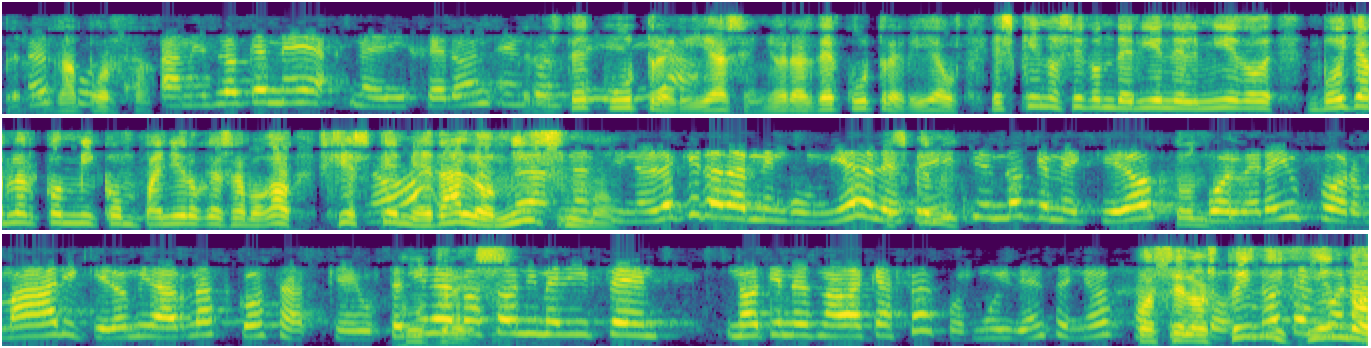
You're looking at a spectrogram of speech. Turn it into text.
pero no es venga, ju- por favor. A mí es lo que me, me dijeron en Pero es de cutrería, señora, es de cutrería. Es que no sé dónde viene el miedo. de- Voy a hablar con mi compañero que es abogado. Si es que me da lo mismo. No, si no le quiero dar ningún miedo, le Es estoy me- diciendo que me quiero Tonta. volver a informar y quiero mirar las cosas. Que usted tiene razón y me dicen, no tienes nada que hacer, pues muy bien, señor. Pues se lo Jacinto, estoy diciendo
